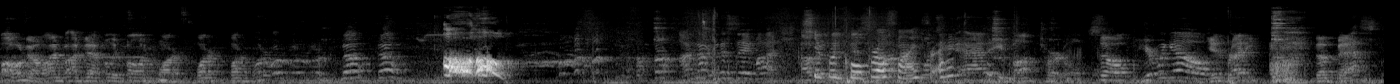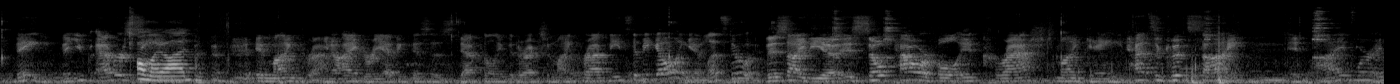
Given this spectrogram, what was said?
oh no, I'm, I'm definitely falling. Water, water, water, water, water, water, water. No, no. Oh! I'm not gonna say much. Super cool profile one for wants me to add a buff turtle. So here we go. Get ready. the best thing that you've ever seen. Oh my God. In Minecraft. You know, I agree. I think this is definitely the direction Minecraft needs to be going in. Let's do it. This idea is so powerful it crashed my game. That's a good sign. Hmm, If I were a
